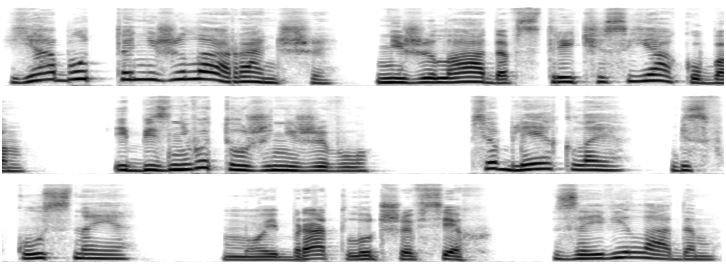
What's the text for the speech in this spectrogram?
Я будто не жила раньше, не жила до встречи с Якубом. И без него тоже не живу. Все блеклое, безвкусное. «Мой брат лучше всех», — заявил Адам.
